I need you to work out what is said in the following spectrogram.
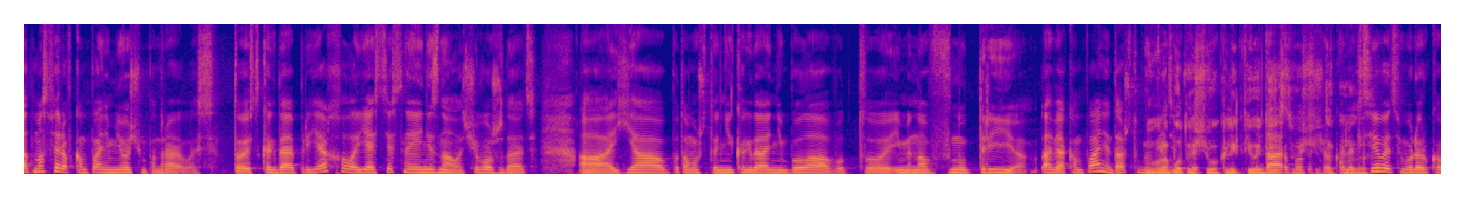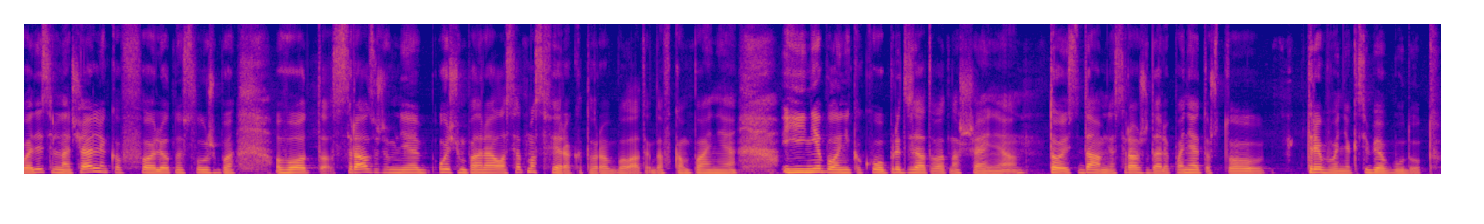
Атмосфера в компании мне очень понравилась. То есть, когда я приехала, я, естественно, я не знала, чего ждать. А, я, потому что никогда не была вот э, именно внутри авиакомпании, да, чтобы... Ну, видеть, работающего коллектива, Да, работающего такого, коллектива, да. тем более руководитель, начальников э, летной службы. Вот. Сразу же мне очень понравилась атмосфера, которая была тогда в компании. И не было никакого предвзятого отношения. То есть, да, мне сразу же дали понять то, что требования к тебе будут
